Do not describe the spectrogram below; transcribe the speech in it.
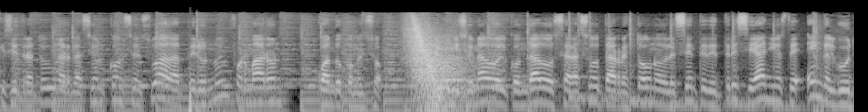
que se trató de una relación consensuada pero no informaron cuando comenzó. El comisionado del condado Sarasota arrestó a un adolescente de 13 años de Englewood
